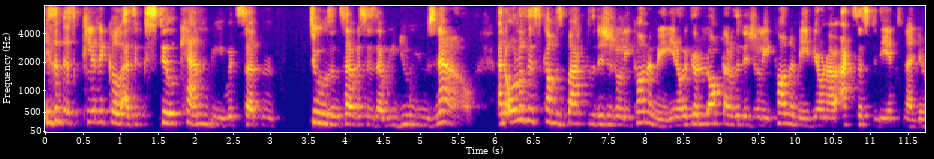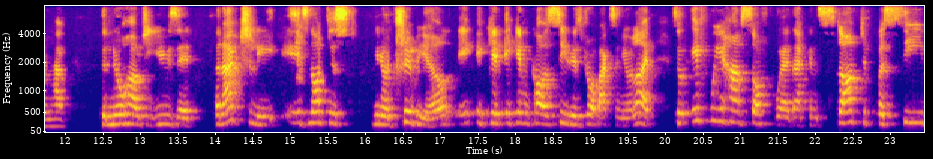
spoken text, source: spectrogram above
isn't as clinical as it still can be with certain tools and services that we do use now. And all of this comes back to the digital economy. You know, if you're locked out of the digital economy, if you don't have access to the internet, you don't have the know-how to use it, then actually it's not just you know trivial it, it, can it can cause serious drawbacks in your life so if we have software that can start to perceive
